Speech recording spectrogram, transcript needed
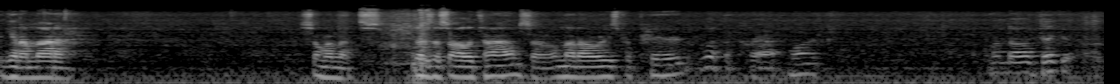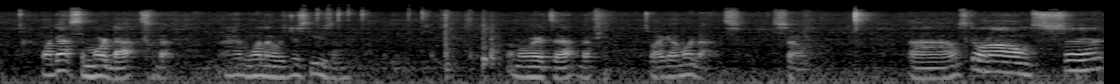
Again, I'm not a someone that does this all the time, so I'm not always prepared. What the crap, Mark? My dog take it? Well, I got some more dots, but I had one I was just using. I don't know where it's at, but that's why I got more dots. So, uh, what's going on, sir?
